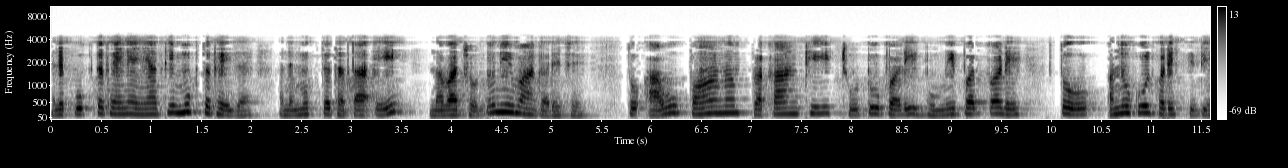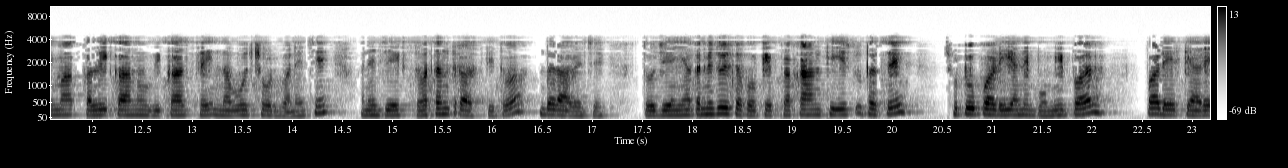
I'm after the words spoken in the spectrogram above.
એટલે પુખ્ત થઈને અહીંયાથી મુક્ત થઈ જાય અને મુક્ત થતા એ નવા છોડનું નિર્માણ કરે છે. તો આવું પણ પ્રકાંડથી છૂટું પડી ભૂમિ પર પડે તો અનુકૂળ પરિસ્થિતિમાં કલિકાનો વિકાસ થઈ નવો છોડ બને છે અને જે એક સ્વતંત્ર અસ્તિત્વ ધરાવે છે. તો જે અહીંયા તમે જોઈ શકો કે પ્રકાંડથી શું થશે? છૂટું પડી અને ભૂમિ પર પડે ત્યારે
